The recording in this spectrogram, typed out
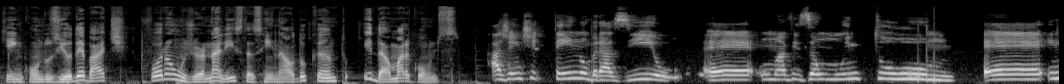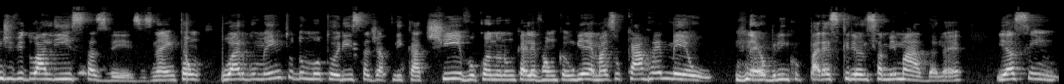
Quem conduziu o debate foram os jornalistas Reinaldo Canto e Dal Marcondes. A gente tem no Brasil é, uma visão muito é individualista às vezes, né? Então, o argumento do motorista de aplicativo quando não quer levar um cão é, mas o carro é meu, né? Eu brinco que parece criança mimada, né? E assim,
